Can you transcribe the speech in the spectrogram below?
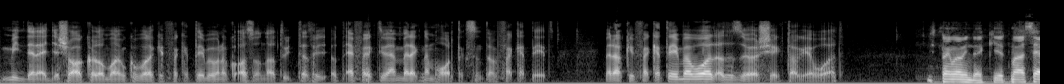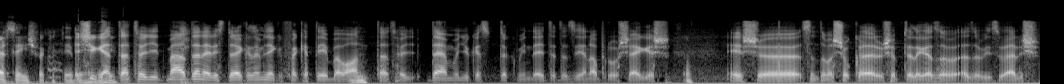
minden egyes alkalommal, amikor valaki feketében van, akkor azonnal úgy, tehát hogy ott effektív emberek nem hordtak szerintem feketét. Mert aki feketében volt, az az őrség tagja volt. Itt meg már mindenki, itt már a Cersei is feketében. És van, igen, ugye. tehát hogy itt már a Daenerys elkezdve mindenki feketében van, Mm. tehát hogy, de mondjuk ez tök mindegy, tehát ez ilyen apróság, és, és uh, szerintem ez sokkal erősebb tényleg ez a, ez a vizuális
